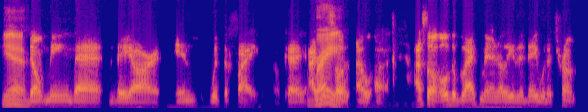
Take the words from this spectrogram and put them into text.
Yeah, don't mean that they are in with the fight. Okay, I Right. just saw I, uh, I saw an older black man earlier today with a Trump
